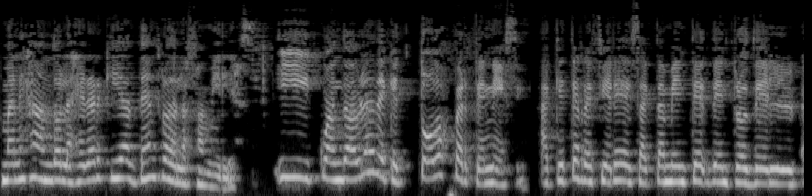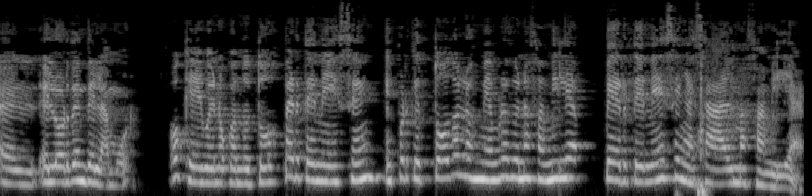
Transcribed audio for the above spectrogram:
manejando la jerarquía dentro de las familias. Y cuando hablas de que todos pertenecen, ¿a qué te refieres exactamente dentro del el orden del amor? Ok, bueno, cuando todos pertenecen es porque todos los miembros de una familia pertenecen a esa alma familiar.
